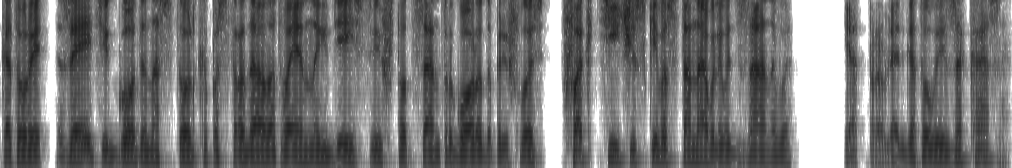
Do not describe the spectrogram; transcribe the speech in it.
который за эти годы настолько пострадал от военных действий, что центр города пришлось фактически восстанавливать заново и отправлять готовые заказы.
